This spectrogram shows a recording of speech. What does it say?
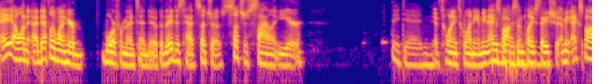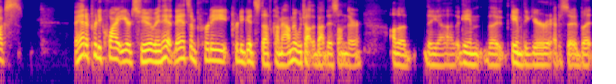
a I want I definitely want to hear more from Nintendo because they just had such a such a silent year They did. of 2020. I mean, They Xbox and PlayStation. I mean, Xbox. They had a pretty quiet year too. I mean, they had, they had some pretty pretty good stuff come out. I mean, we talked about this on their on the the uh, the game the game of the year episode, but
